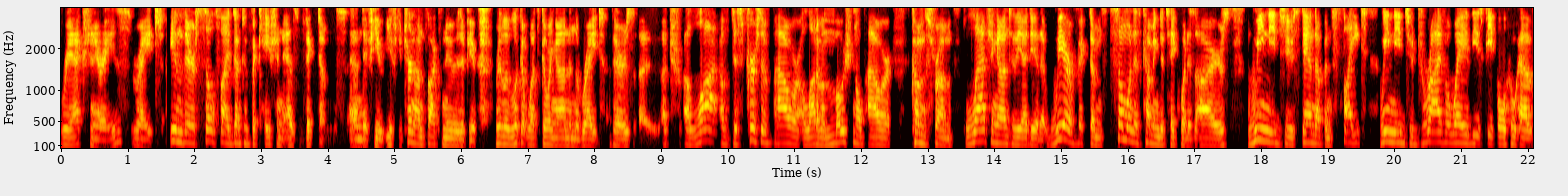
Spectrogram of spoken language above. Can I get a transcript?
reactionaries right in their self-identification as victims. And if you if you turn on fox news if you really look at what's going on in the right there's a, a, a lot of discursive power a lot of emotional power comes from latching onto the idea that we are victims. Someone is coming to take what is ours. We need to stand up and fight. We need to drive away these people who have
